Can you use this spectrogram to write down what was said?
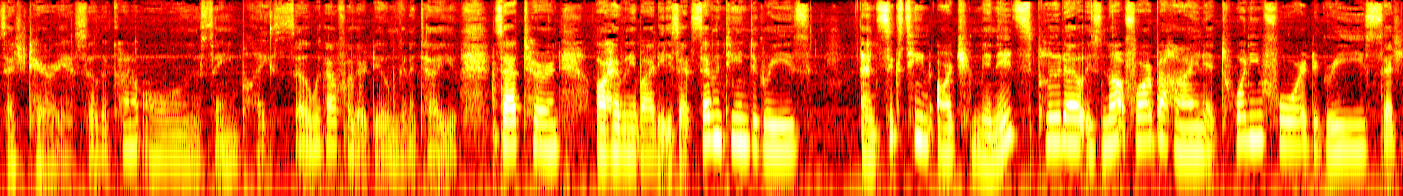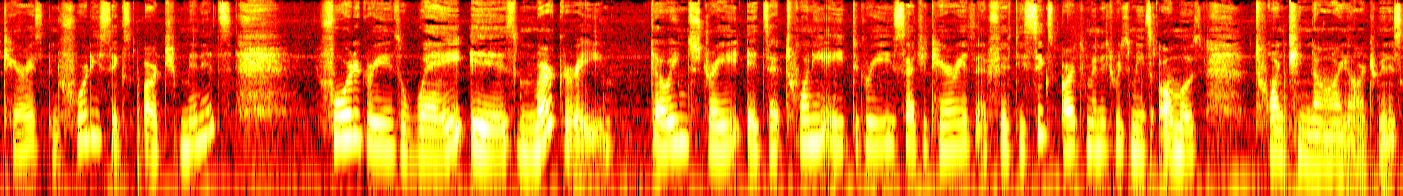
Sagittarius. So they're kind of all in the same place. So without further ado, I'm going to tell you Saturn, our heavenly body, is at 17 degrees and 16 arch minutes. Pluto is not far behind at 24 degrees Sagittarius and 46 arch minutes. Four degrees away is Mercury. Going straight, it's at 28 degrees Sagittarius at 56 arch minutes, which means almost 29 arch minutes.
